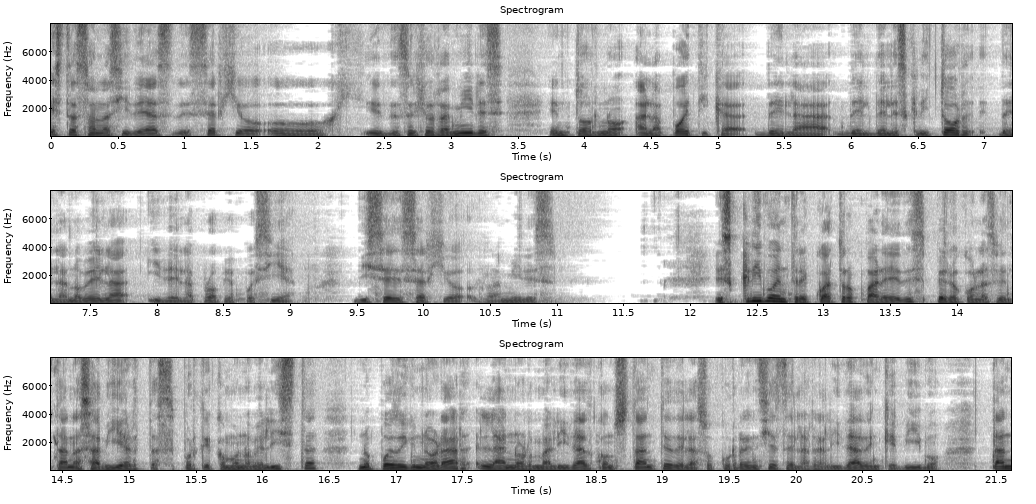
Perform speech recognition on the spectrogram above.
Estas son las ideas de Sergio, de Sergio Ramírez en torno a la poética del, del escritor, de la novela y de la propia poesía. Dice Sergio Ramírez, Escribo entre cuatro paredes, pero con las ventanas abiertas, porque como novelista no puedo ignorar la normalidad constante de las ocurrencias de la realidad en que vivo, tan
